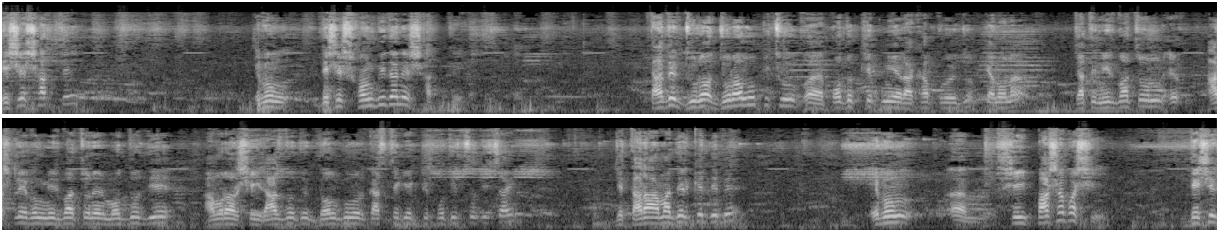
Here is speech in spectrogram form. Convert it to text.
দেশের স্বার্থে এবং দেশের সংবিধানের স্বার্থে তাদের জোরা, জোরালো কিছু পদক্ষেপ নিয়ে রাখা প্রয়োজন। কেননা যাতে নির্বাচন আসলে এবং নির্বাচনের মধ্য দিয়ে আমরা সেই রাজনৈতিক দলগুলোর কাছ থেকে একটি প্রতিশ্রুতি চাই যে তারা আমাদেরকে দেবে এবং সেই পাশাপাশি দেশের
